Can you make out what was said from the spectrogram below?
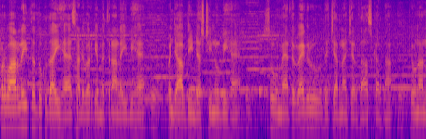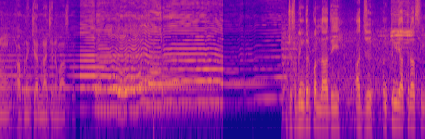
ਪਰਿਵਾਰ ਲਈ ਤਾਂ ਦੁਖਦਾਈ ਹੈ, ਸਾਡੇ ਵਰਗੇ ਮਿੱਤਰਾਂ ਲਈ ਵੀ ਹੈ, ਪੰਜਾਬ ਦੀ ਇੰਡਸਟਰੀ ਨੂੰ ਵੀ ਹੈ। ਸੋ ਮੈਂ ਤਾਂ ਵਾਹਿਗੁਰੂ ਦੇ ਚਰਨਾਂ 'ਚ ਅਰਦਾਸ ਕਰਦਾ ਕਿ ਉਹਨਾਂ ਨੂੰ ਆਪਣੇ ਚਰਨਾਂ 'ਚ ਨਿਵਾਸ ਬਖਸ਼ੇ। ਜਸਵਿੰਦਰ ਭੱਲਾ ਦੀ ਅੱਜ ਅੰਤਿਮ ਯਾਤਰਾ ਸੀ,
